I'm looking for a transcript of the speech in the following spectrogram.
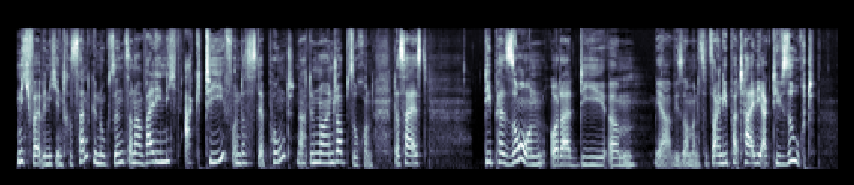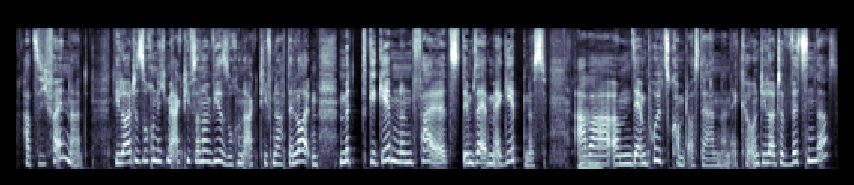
nicht, weil wir nicht interessant genug sind, sondern weil die nicht aktiv, und das ist der Punkt, nach dem neuen Job suchen. Das heißt, die Person oder die, ähm, ja, wie soll man das jetzt sagen, die Partei, die aktiv sucht, hat sich verändert. Die Leute suchen nicht mehr aktiv, sondern wir suchen aktiv nach den Leuten. Mit gegebenenfalls demselben Ergebnis. Aber mhm. ähm, der Impuls kommt aus der anderen Ecke. Und die Leute wissen das.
